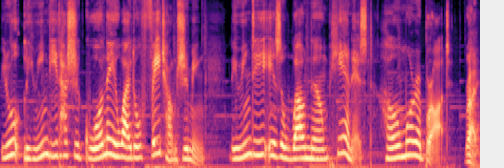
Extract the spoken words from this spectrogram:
比如李云迪，他是国内外都非常知名。李云迪 is a well-known pianist, home or abroad. Right.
